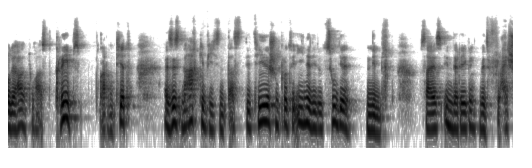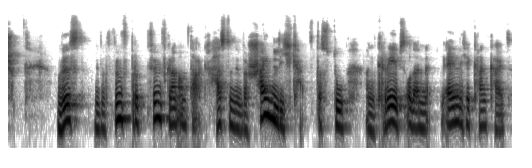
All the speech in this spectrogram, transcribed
Oder ja, du hast Krebs, garantiert. Es ist nachgewiesen, dass die tierischen Proteine, die du zu dir nimmst, sei es in der Regel mit Fleisch, wirst mit 5, 5 Gramm am Tag hast du eine Wahrscheinlichkeit, dass du an Krebs oder eine ähnliche Krankheit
